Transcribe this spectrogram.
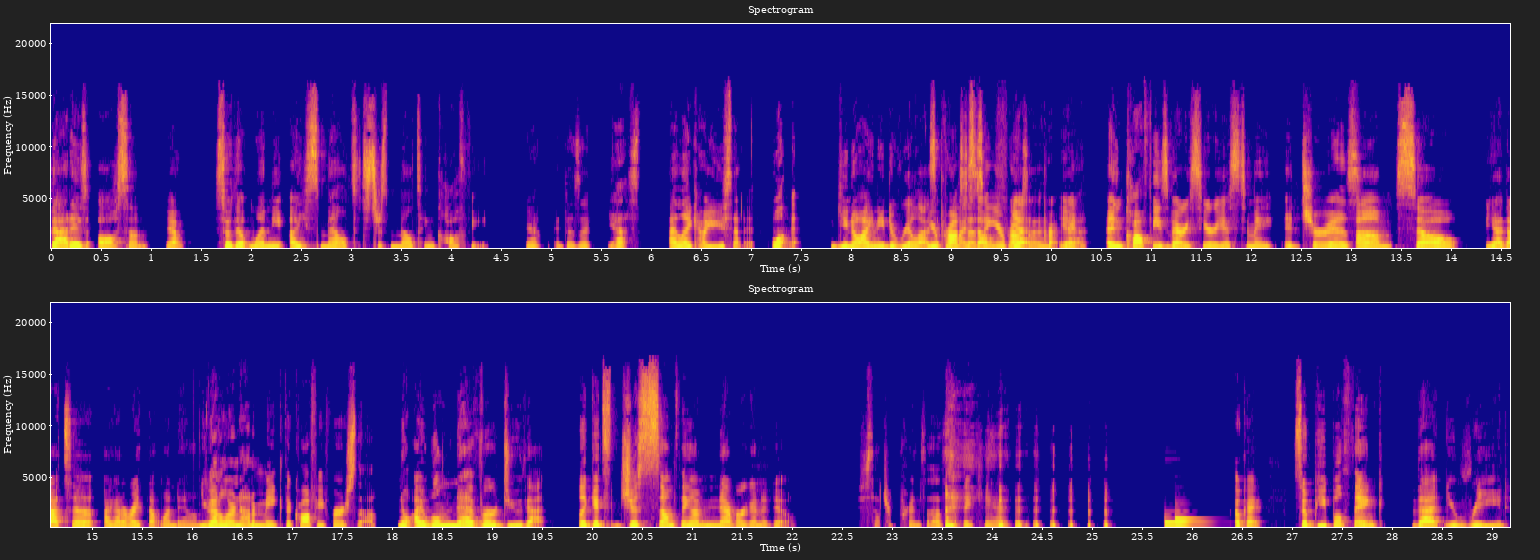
that is awesome. Yeah. So that when the ice melts, it's just melting coffee. Yeah, it doesn't. Yes, I like how you said it. Well, you know, I need to realize You're processing, you're Yeah, processing, pro- yeah. yeah. And coffee is very serious to me. It sure is. Um, so yeah, that's a. I gotta write that one down. you got to learn how to make the coffee first, though. no, I will never do that. Like it's just something I'm never gonna do. Such a princess. I can't. okay, so people think that you read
